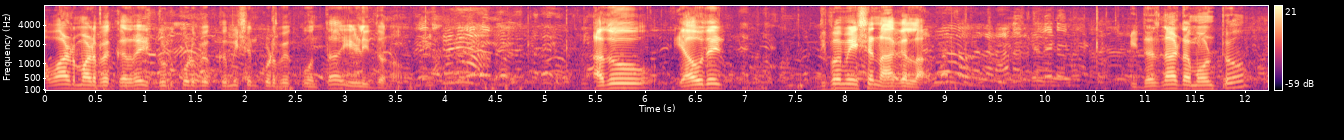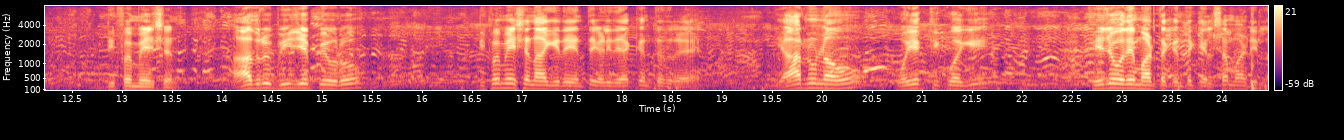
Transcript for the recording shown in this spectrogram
ಅವಾರ್ಡ್ ಮಾಡಬೇಕಾದ್ರೆ ಇಷ್ಟು ದುಡ್ಡು ಕೊಡಬೇಕು, ಕಮಿಷನ್ ಕೊಡಬೇಕು ಅಂತ ಹೇಳಿದ್ದು ನಾವು. ಅದು ಯಾವುದೇ ಡಿಫಮೇಷನ್ ಆಗಲ್ಲ. It does not amount to defamation. ಆದರೂ ಬಿ ಜೆ ಪಿಯವರು ಡಿಫಮೇಷನ್ ಆಗಿದೆ ಅಂತ ಹೇಳಿದೆ. ಯಾಕಂತಂದರೆ ಯಾರನ್ನೂ ನಾವು ವೈಯಕ್ತಿಕವಾಗಿ ತೇಜೋವಧೆ ಮಾಡ್ತಕ್ಕಂಥ ಕೆಲಸ ಮಾಡಿಲ್ಲ.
